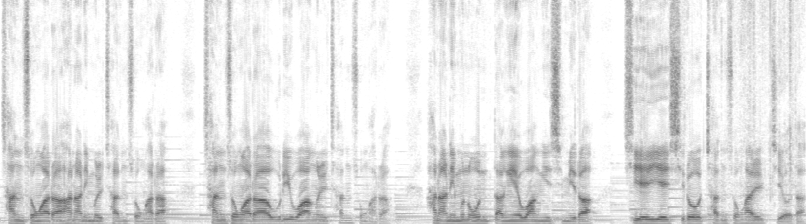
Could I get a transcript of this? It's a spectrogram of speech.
찬송하라 하나님을 찬송하라 찬송하라 우리 왕을 찬송하라. 하나님은 온 땅의 왕이심이라 지혜의 시로 찬송할지어다.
